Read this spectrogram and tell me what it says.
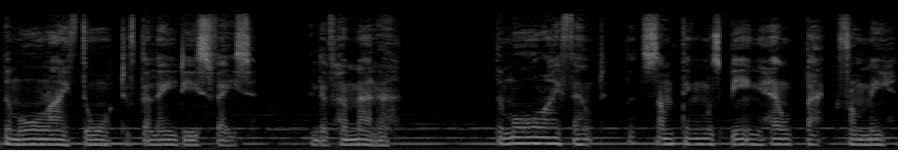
the more I thought of the lady's face and of her manner, the more I felt that something was being held back from me.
